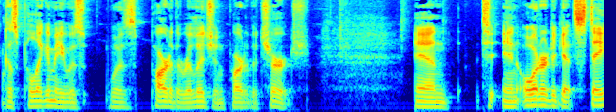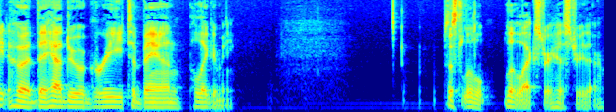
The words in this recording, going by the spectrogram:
because polygamy was was part of the religion, part of the church, and to, in order to get statehood, they had to agree to ban polygamy. Just a little little extra history there.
